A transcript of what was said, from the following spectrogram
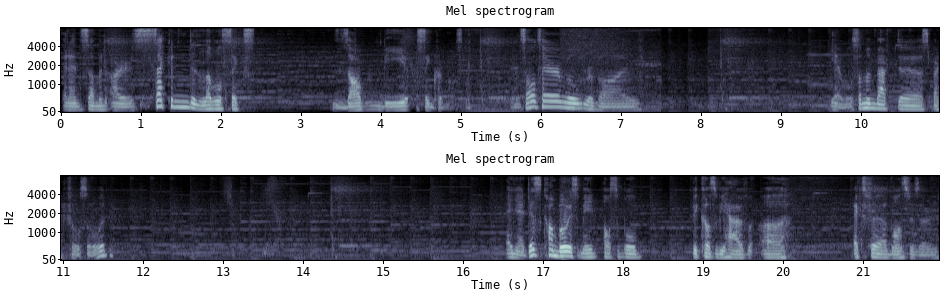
And then summon our second level 6 zombie Synchro Monster. And Solitaire will revive. Yeah, we'll summon back the Spectral Sword. And yeah, this combo is made possible because we have uh, extra monster zone.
